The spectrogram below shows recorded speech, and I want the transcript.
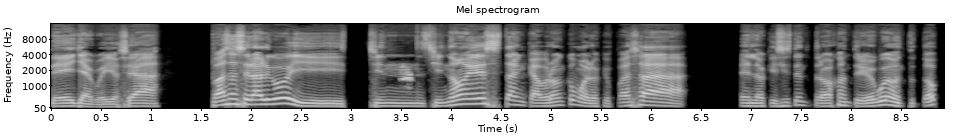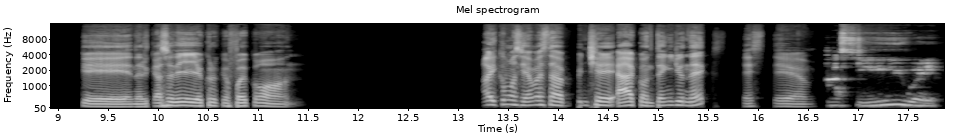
de ella, güey. O sea, vas a hacer algo y si no es tan cabrón como lo que pasa en lo que hiciste en tu trabajo anterior, güey, o en tu top, que en el caso de ella yo creo que fue con... Ay, ¿cómo se llama esta pinche... Ah, con Thank You Next. Este, Ah, sí, güey.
